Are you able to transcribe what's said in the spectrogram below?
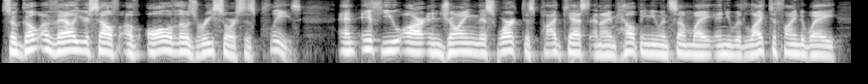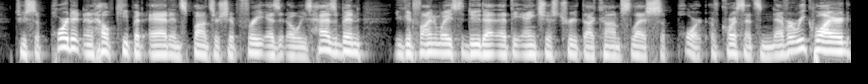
So go avail yourself of all of those resources, please. And if you are enjoying this work, this podcast, and I'm helping you in some way, and you would like to find a way to support it and help keep it ad and sponsorship free as it always has been, you can find ways to do that at theanxioustruth.com slash support. Of course, that's never required,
